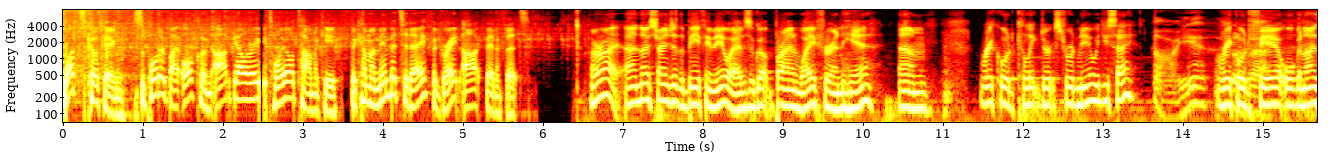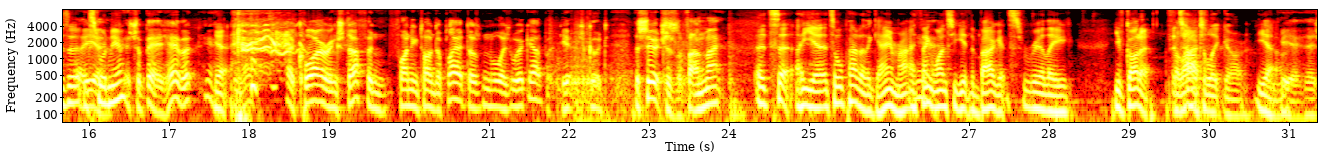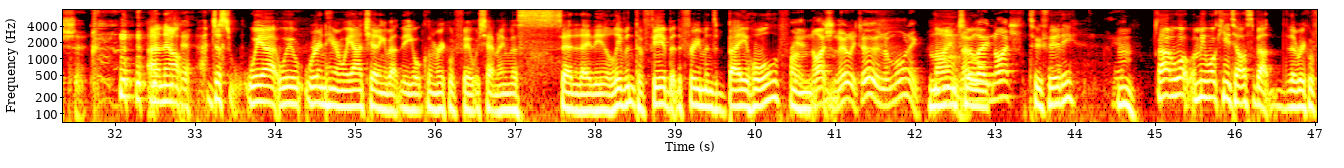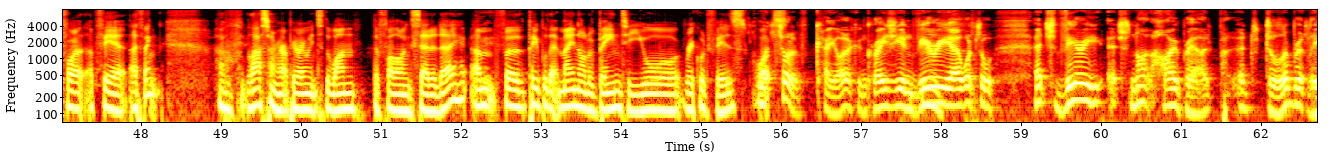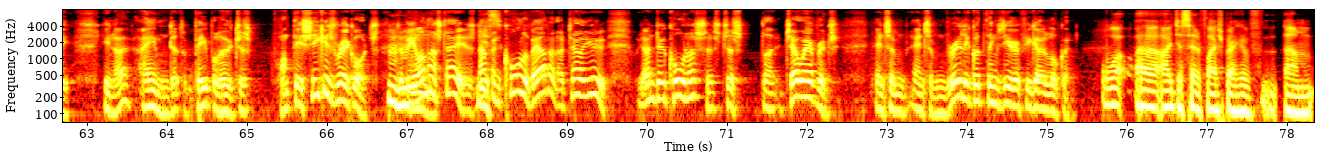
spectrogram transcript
What's Cooking? Supported by Auckland Art Gallery Toi o Tāmaki. Become a member today for great art benefits. All right, uh, no stranger to the BFM airwaves. We've got Brian Wafer in here, um, record collector extraordinaire. Would you say? Oh yeah. Record Sort of, uh, fair organizer uh, yeah, extraordinaire. It's a bad habit. Yeah. Yeah. you know. Acquiring stuff and finding time to play it doesn't always work out, but yeah, it's good. The search is the fun, mate. It's uh, yeah, it's all part of the game, right? I think once you get the bug, it's really you've got it. For It's life. hard to let go. Yeah. Yeah, that's it. Uh, now, just we are we're, we're in here and we are chatting about the Auckland Record Fair, which is happening this Saturday, the 11th of Feb, at the Freeman's Bay Hall Yeah, from nice and early too in the morning. Nine no till- late nights. two thirty. Mm. Uh, what I mean, what can you tell us about the Record Fi- Fair? I think oh, last time you were up here, I went to the one the following Saturday. Um, for the people that may not have been to your record fairs, it's sort of chaotic and crazy and very uh, what's all? it's very it's not highbrow it's deliberately you know aimed at the people who just want their seekers records to be honest eh there's nothing Yes. cool about it i tell you we don't do coolness it's just like joe average and some and some really good things here if you go looking Well, uh, I just had a flashback of um,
